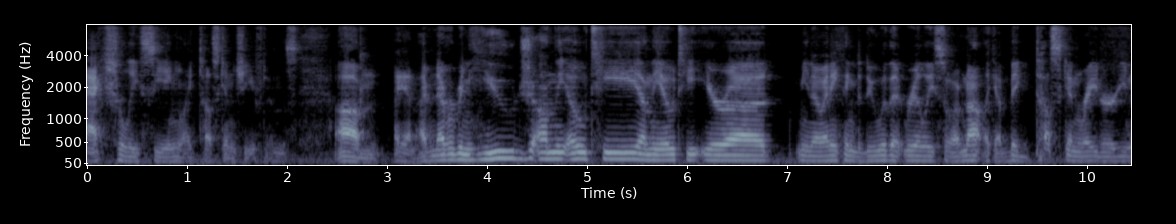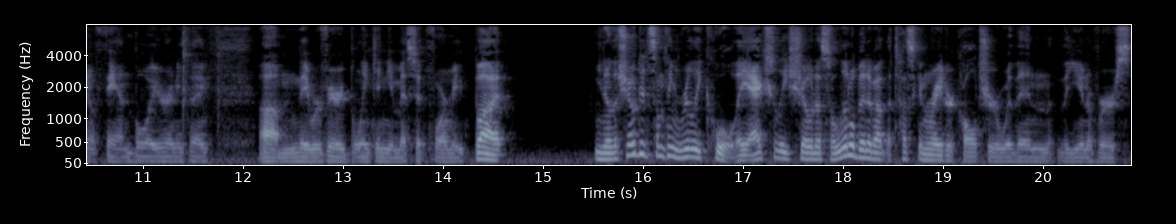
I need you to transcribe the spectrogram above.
actually seeing like Tusken chieftains. Um, again, I've never been huge on the OT, on the OT era, you know, anything to do with it really, so I'm not like a big Tusken Raider, you know, fanboy or anything. Um, they were very blink and you miss it for me. But, you know, the show did something really cool. They actually showed us a little bit about the Tusken Raider culture within the universe.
